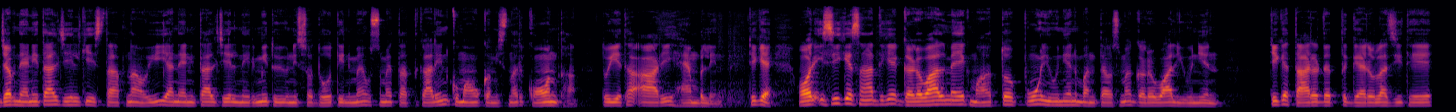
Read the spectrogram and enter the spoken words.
जब नैनीताल जेल की स्थापना हुई या नैनीताल जेल निर्मित हुई उन्नीस सौ में, उसमें तत्कालीन कुमाऊं कमिश्नर कौन था? तो ये था आर ई हेम्बलिन ठीक है? और इसी के साथ ये गढ़वाल में एक महत्वपूर्ण यूनियन बनता है उसमें, गढ़वाल यूनियन ठीक है, तारादत्त गैरोला जी थे,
